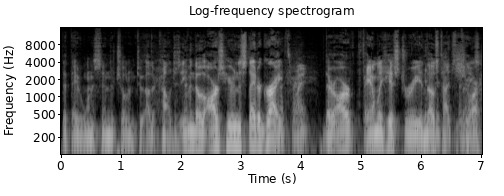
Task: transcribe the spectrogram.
that they want to send their children to other colleges, even though ours here in the state are great. That's right. There are family history and those types of things. Sure.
